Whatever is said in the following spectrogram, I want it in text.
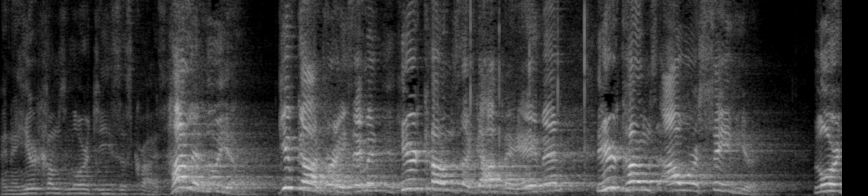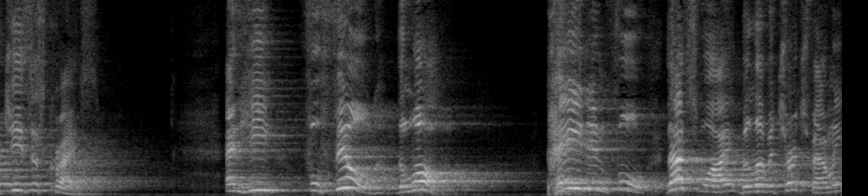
And then here comes Lord Jesus Christ. Hallelujah. Give God praise. Amen. Here comes agape. Amen. Here comes our Savior, Lord Jesus Christ. And he fulfilled the law, paid in full. That's why, beloved church family,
